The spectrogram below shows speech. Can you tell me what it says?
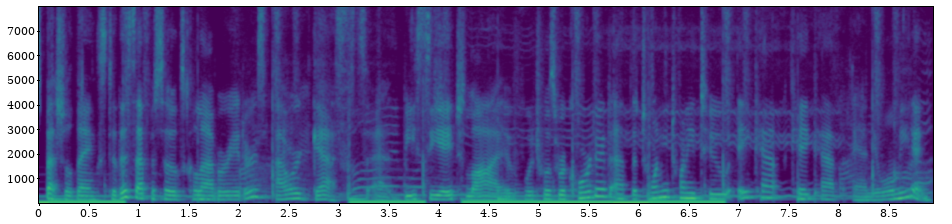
Special thanks to this episode's collaborators, our guests at BCH Live, which was recorded at the 2022 ACAP KCAP annual meeting.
